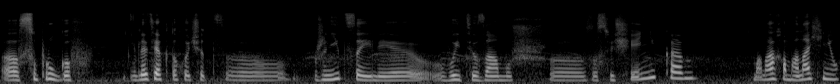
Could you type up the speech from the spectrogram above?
э, супругов, для тех, кто хочет э, жениться или выйти замуж э, за священника, монаха, монахиню,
